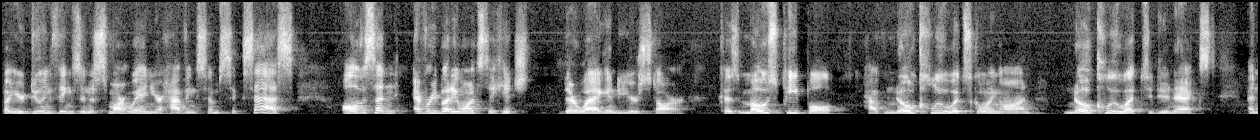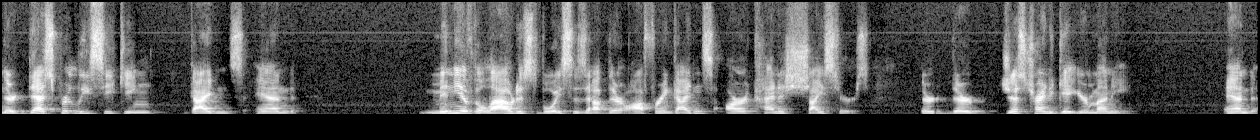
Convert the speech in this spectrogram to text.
but you're doing things in a smart way and you're having some success, all of a sudden everybody wants to hitch their wagon to your star. Because most people have no clue what's going on, no clue what to do next, and they're desperately seeking guidance. And many of the loudest voices out there offering guidance are kind of shysters. They're they're just trying to get your money. And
